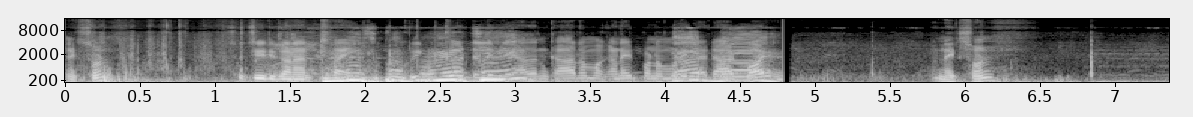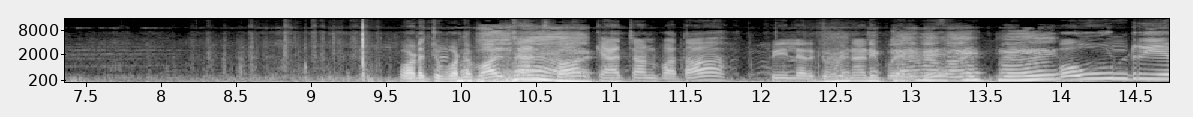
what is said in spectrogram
நெக்ஸ்ட் ஒன் சுற்றிட்டுக்கான ட்ரை குயிக்காக டெலிவரி அதன் காரணமாக கனெக்ட் பண்ண முடியல. டாட் பால் நெக்ஸ்ட் ஒன் உடச்சு போட்ட பால் சான்ஸ் பார் கேட்ச் ஆன்னு பார்த்தா ஃபீல்டருக்கு பின்னாடி போயிருக்கு. பவுண்டரியே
